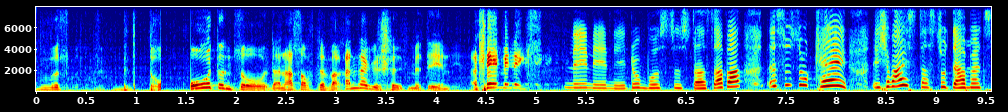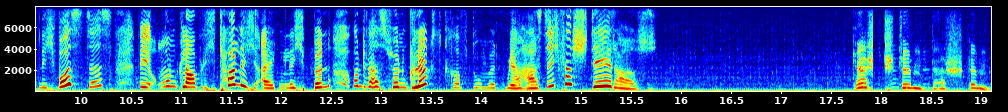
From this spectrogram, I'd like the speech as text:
du wirst bedroht und so. Dann hast du auf der Veranda geschillt mit denen. Erzähl mir nichts! Nee, nee, nee, du wusstest das. Aber es ist okay. Ich weiß, dass du damals nicht wusstest, wie unglaublich toll ich eigentlich bin und was für einen Glücksgriff du mit mir hast. Ich verstehe das. Das stimmt, das stimmt.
